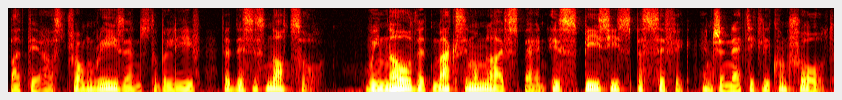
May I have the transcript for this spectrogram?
but there are strong reasons to believe that this is not so. We know that maximum lifespan is species specific and genetically controlled.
